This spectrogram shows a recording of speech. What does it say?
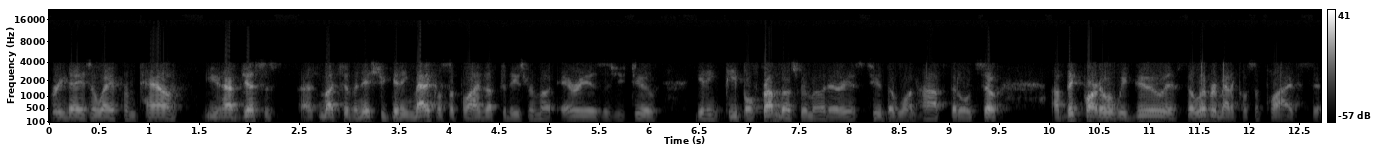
three days away from town, you have just as, as much of an issue getting medical supplies up to these remote areas as you do getting people from those remote areas to the one hospital. So a big part of what we do is deliver medical supplies to,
